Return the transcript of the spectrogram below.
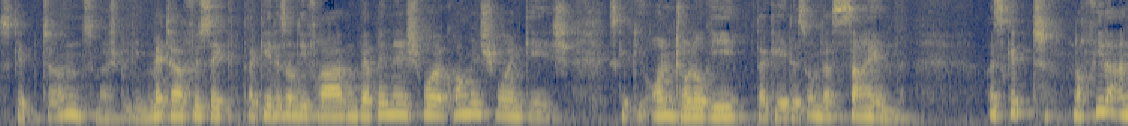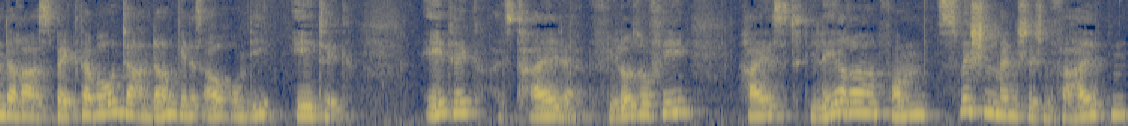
Es gibt äh, zum Beispiel die Metaphysik, da geht es um die Fragen, wer bin ich, woher komme ich, wohin gehe ich. Es gibt die Ontologie, da geht es um das Sein. Es gibt noch viele andere Aspekte, aber unter anderem geht es auch um die Ethik. Ethik als Teil der Philosophie heißt die Lehre vom zwischenmenschlichen Verhalten.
